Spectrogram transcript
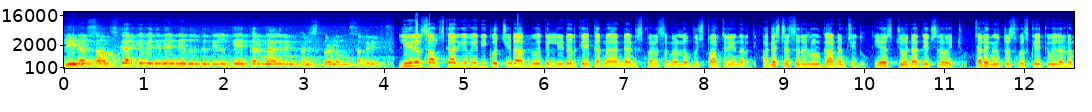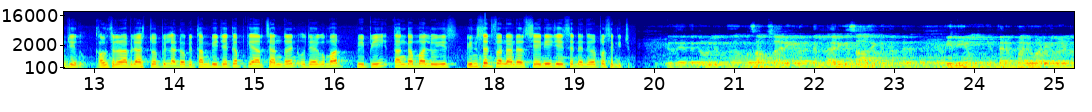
ലീഡർ സാംസ്കാരിക വേദിയുടെ നേതൃത്വത്തിൽ കെ കരുണാകരൻ അനുസ്മരണം സംഘടിപ്പിച്ചു. ലീഡർ സാംസ്കാരിക വേദി കൊച്ചിയുടെ ആഭിമുഖ്യത്തിൽ ലീഡർ കെ കരുണാകരന്റെ അനുസ്മരണ സമ്മേളനം പുഷ്പാർച്ചനയും നടത്തി. അഗസ്റ്റ് സെറിൽ ഉദ്ഘാടനം ചെയ്തു. എ എസ് ജോൺ അധ്യക്ഷത വഹിച്ചു. ചടങ്ങിൽ ക്രിസ്മസ് കേക്ക് വിതരണം ചെയ്തു. Councillor Abhilash Thoppil advocate Thampi Jacob K R Chandran Udayakumar P P Thankamma Louis Vincent Fernandez Sheni Jason എന്നിവർ പ്രസംഗിച്ചു. ഹൃദയത്തിന്റെ ഉള്ളിൽ നിന്ന് നമ്മൾ സംസാരിക്കുന്നുണ്ട് എല്ലാവർക്കും സാധിക്കുന്നുണ്ട്. ഇനിയും ഇത്തരം പരിപാടികളായിട്ട്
